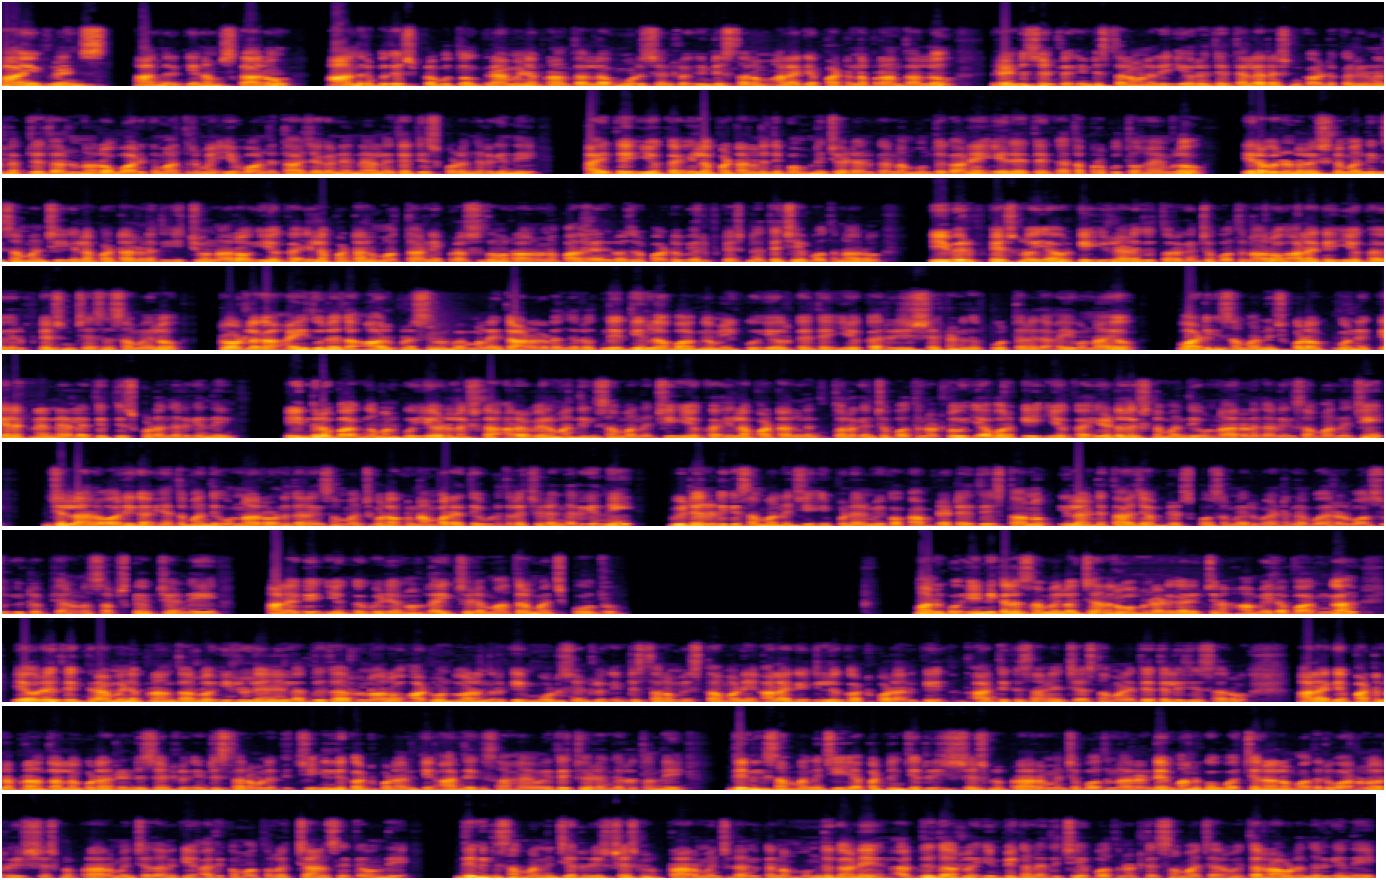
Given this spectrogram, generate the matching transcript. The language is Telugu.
హాయ్ ఫ్రెండ్స్ అందరికీ నమస్కారం. ఆంధ్రప్రదేశ్ ప్రభుత్వం గ్రామీణ ప్రాంతాల్లో మూడు సెంట్లు ఇంటి స్థలం అలాగే పట్టణ ప్రాంతాల్లో రెండు సెంట్లు ఇంటి స్థలం అనేది ఎవరైతే తెల్ల రేషన్ కార్డు కలిగిన లబ్ధిదారులు ఉన్నారో వారికి మాత్రమే ఇవ్వాలని తాజాగా నిర్ణయాలు అయితే తీసుకోవడం జరిగింది. అయితే ఈ యొక్క ఇళ్ళ పట్టాలు అనేది పంపిణీ చేయడానికన్నా ముందుగానే ఏదైతే గత ప్రభుత్వ హయాంలో ఇరవై రెండు లక్షల మందికి సంబంధించి ఇళ్ళ పట్టాలు అనేది ఇచ్చి ఉన్నారో. ఈ యొక్క ఇళ్ళ పట్టాల మొత్తాన్ని ప్రస్తుతం రానున్న పదహైదు రోజుల పాటు వెరిఫికేషన్ అయితే చేయబోతున్నారు. ఈ వెరిఫికేషన్లో ఎవరికి ఇల్లు అనేది తొలగించబోతున్నారు? అలాగే ఈ యొక్క వెరిఫికేషన్ చేసే సమయంలో టోటల్గా ఐదు లేదా ఆరు ప్రశ్నలు మిమ్మల్ని అయితే అడగడం జరుగుతుంది. దీనిలో భాగంగా మీకు ఎవరికైతే ఈ యొక్క రిజిస్ట్రేషన్ అనేది పూర్తి అనేది అయి ఉన్నాయో వాటికి సంబంధించి కూడా కొన్ని కీలక నిర్ణయాలు అయితే తీసుకోవడం జరిగింది. ఇందులో భాగంగా మనకు ఏడు లక్షల అరవై వేల మందికి సంబంధించి ఈ యొక్క ఇళ్ళ పట్టాల నుంచి తొలగించబోతున్నట్లు ఎవరికి ఈ యొక్క ఏడు లక్షల మంది ఉన్నారనే దానికి సంబంధించి జిల్లాల వారీగా ఎంతమంది ఉన్నారు అనే దానికి సంబంధించి కూడా ఒక నంబర్ అయితే విడుదల చేయడం జరిగింది. వీటన్నిటికి సంబంధించి ఇప్పుడు నేను మీకు ఒక అప్డేట్ అయితే ఇస్తాను. ఇలాంటి తాజా అప్డేట్స్ కోసం మీరు వెంటనే viral boss YouTube channel subscribe చేయండి. అలాగే ఈ యొక్క వీడియోను లైక్ చేయడం మాత్రం మర్చిపోవద్దు. మనకు ఎన్నికల సమయంలో చంద్రబాబు నాయుడు గారు ఇచ్చిన హామీలో భాగంగా ఎవరైతే గ్రామీణ ప్రాంతాల్లో ఇల్లు లేని లబ్ధిదారులు ఉన్నారో అటువంటి వారందరికీ మూడు సెంట్లు ఇంటి స్థలం ఇస్తామని అలాగే ఇల్లు కట్టుకోవడానికి ఆర్థిక సహాయం చేస్తామని అయితే తెలియజేశారు. అలాగే పట్టణ ప్రాంతాల్లో కూడా రెండు సెంట్లు ఇంటి స్థలం అనేది ఇచ్చి ఇల్లు కట్టుకోవడానికి ఆర్థిక సహాయం అయితే చేయడం జరుగుతుంది. దీనికి సంబంధించి ఎప్పటి నుంచి రిజిస్ట్రేషన్ ప్రారంభించబోతున్నారంటే మనకు వచ్చే నెల మొదటి వారంలో రిజిస్ట్రేషన్ ప్రారంభించడానికి అధిక మొత్తంలో ఛాన్స్ అయితే ఉంది. దీనికి సంబంధించి రిజిస్ట్రేషన్ ప్రారంభించడానికన్నా ముందుగానే లబ్ధిదారుల ఎంపిక అనేది చేయబోతున్నట్లు సమాచారం అయితే రావడం జరిగింది.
